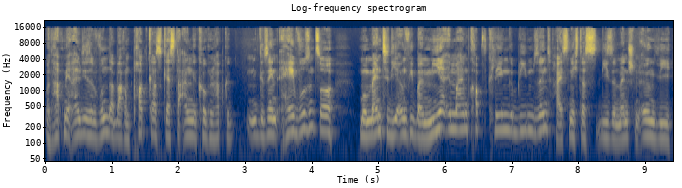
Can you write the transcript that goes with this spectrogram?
und habe mir all diese wunderbaren Podcast-Gäste angeguckt und habe ge gesehen, hey, wo sind so Momente, die irgendwie bei mir in meinem Kopf kleben geblieben sind? Heißt nicht, dass diese Menschen irgendwie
